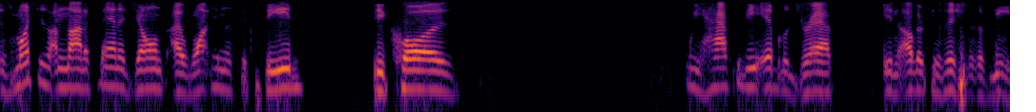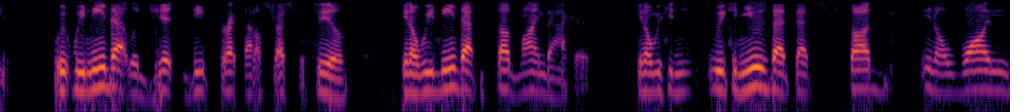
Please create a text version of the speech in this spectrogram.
as much as I'm not a fan of Jones, I want him to succeed because we have to be able to draft in other positions of need. We, we need that legit deep threat that'll stretch the field. You know, we need that stud linebacker. You know, we can we can use that that stud, you know, one,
